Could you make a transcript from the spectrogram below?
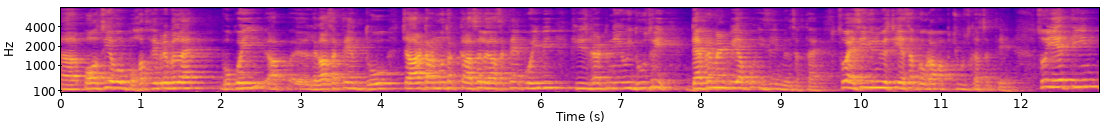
पॉलिसी है वो बहुत फेवरेबल है। वो कोई आप लगा सकते हैं दो चार टर्मों तक क्लासेस लगा सकते हैं कोई भी फ़ीस डिडक्ट नहीं हुई। दूसरी डेवलपमेंट भी आपको इजीली मिल सकता है। सो so, ऐसी यूनिवर्सिटी ऐसा प्रोग्राम आप चूज़ कर सकते हैं। सो so, ये तीन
